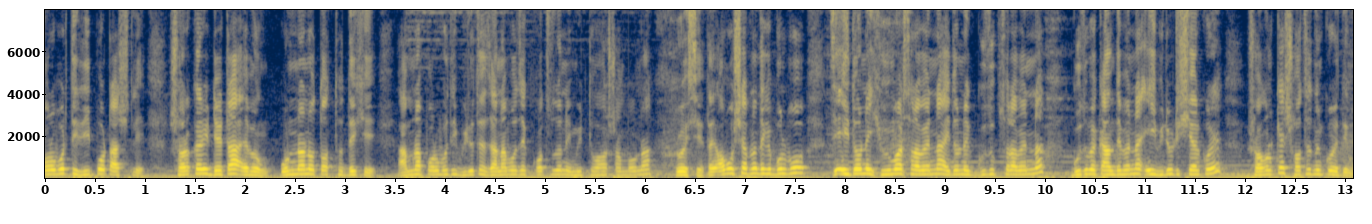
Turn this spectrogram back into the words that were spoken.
পরবর্তী রিপোর্ট আসলে সরকারি ডেটা এবং অন্যান্য তথ্য দেখে আমরা পরবর্তী ভিডিওতে জানাব যে কতজনের মৃত্যু হওয়ার সম্ভাবনা রয়েছে। তাই অবশ্যই আপনাদেরকে বলব যে এই ধরনের হিউমার ছড়াবেন না, এই ধরনের গুজব ছড়াবেন না, গুজবে কান দেবেন না, এই ভিডিওটি শেয়ার করে সকলকে সচেতন করে দিন।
